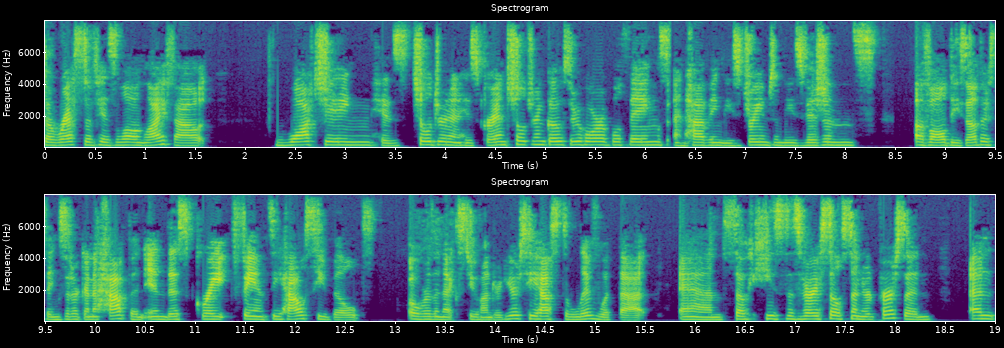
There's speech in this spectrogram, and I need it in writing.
the rest of his long life out watching his children and his grandchildren go through horrible things and having these dreams and these visions of all these other things that are going to happen in this great fancy house he built over the next 200 years. He has to live with that. And so he's this very self centered person. And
